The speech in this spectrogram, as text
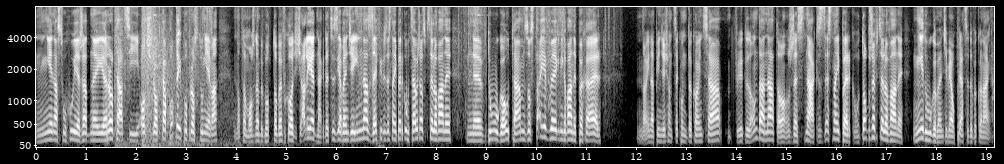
nie nasłuchuje żadnej rotacji od środka, bo tej po prostu nie ma, no to można by pod to wchodzić, ale jednak decyzja będzie inna. Zephyr ze snajperką cały czas wcelowany mm, w długą, tam zostaje wyeliminowany PHR. No i na 50 sekund do końca wygląda na to, że Snack ze snajperką, dobrze wcelowany, niedługo będzie miał pracę do wykonania.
